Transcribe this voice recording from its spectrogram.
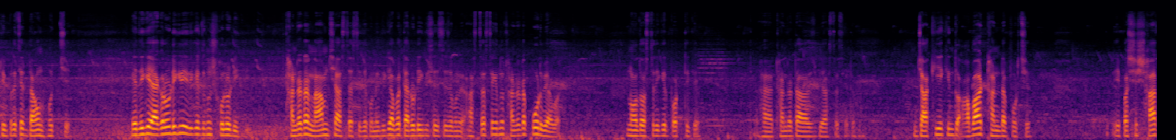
টেম্পারেচার ডাউন হচ্ছে। এদিকে এগারো ডিগ্রি এদিকে দেখুন ষোলো ডিগ্রি ঠান্ডাটা নামছে আস্তে আস্তে, দেখুন এদিকে আবার তেরো ডিগ্রি সেলসিয়াস মানে আস্তে আস্তে কিন্তু ঠান্ডাটা পড়বে আবার। ন দশ তারিখের পর থেকে। হ্যাঁ ঠান্ডাটা আসবে আস্তে আস্তে, দেখুন। জাকিয়ে কিন্তু আবার ঠান্ডা পড়ছে। এই পাশে সাত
